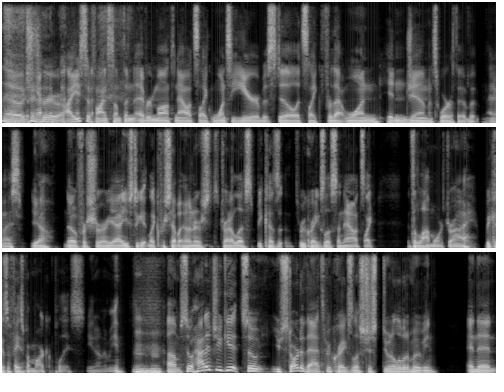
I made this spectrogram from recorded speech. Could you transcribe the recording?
No, it's true. I used to find something every month. Now it's like once a year, but still, it's like for that one hidden gem, it's worth it. But anyways, Yeah, no, for sure. Yeah, I used to get like for sale by owners to try to list because through Craigslist, and now it's like it's a lot more dry because of Facebook Marketplace. You know what I mean? Mhm. Um, so how did you get? So you started that through Craigslist, just doing a little bit of moving, and then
